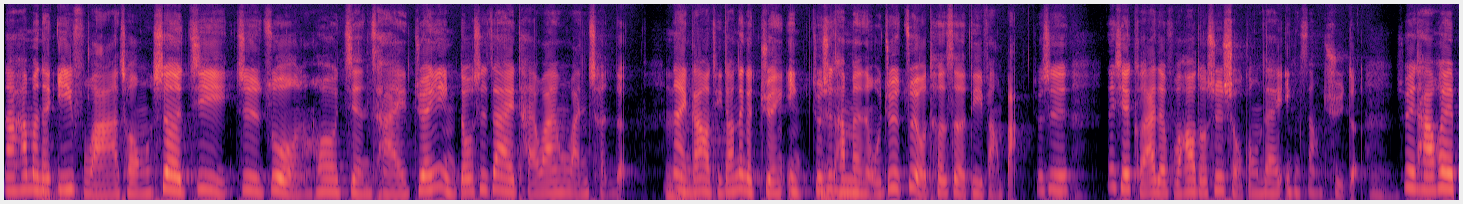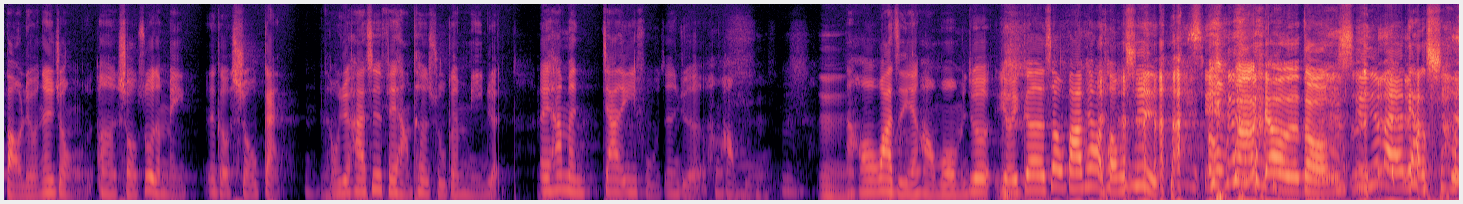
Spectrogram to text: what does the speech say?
那他们的衣服啊，从设计、制作，然后剪裁、捐印，都是在台湾完成的。嗯、那你刚好提到那个捐印，就是他们我觉得最有特色的地方吧，就是那些可爱的符号都是手工在印上去的，嗯、所以它会保留那种呃手做的美那个手感。嗯，我觉得它是非常特殊跟迷人。而且他们家的衣服我真的觉得很好摸，嗯嗯，然后袜子也很好摸，我们就有一个 送发票的同事，送发票的同事已经买了两双了，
